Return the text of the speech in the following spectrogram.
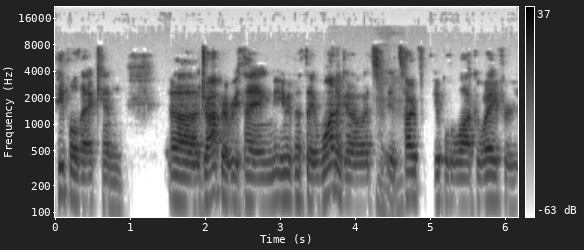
people that can, uh, drop everything, even if they want to go. It's mm-hmm. it's hard for people to walk away for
